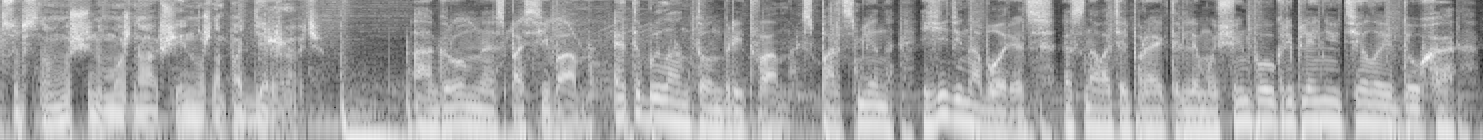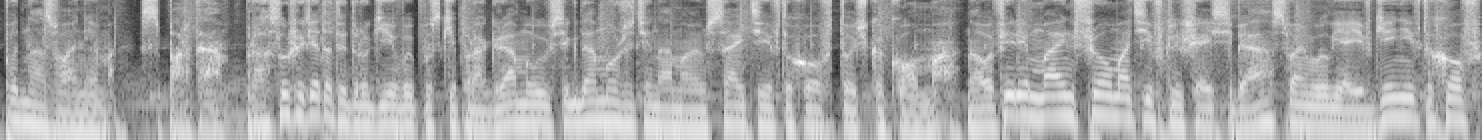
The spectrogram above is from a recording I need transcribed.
собственно, мужчину можно вообще и нужно поддерживать. Огромное спасибо. Это был Антон Бритва, спортсмен, единоборец, основатель проекта для мужчин по укреплению тела и духа под названием «Спарта». Прослушать этот и другие выпуски программы вы всегда можете на моем сайте евтухов.ком. Ну а в эфире Mind Show «Мотив. Включай себя». С вами был я, Евгений Евтухов,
